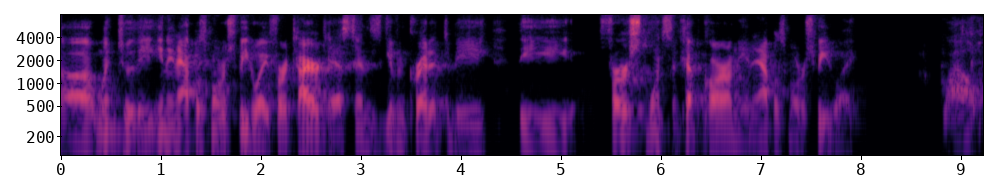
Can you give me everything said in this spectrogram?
uh, went to the Indianapolis Motor Speedway for a tire test and is given credit to be the first Winston Cup car on the Indianapolis Motor Speedway. Wow.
